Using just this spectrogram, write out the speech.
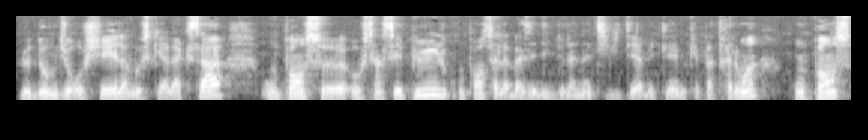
le dôme du Rocher, la mosquée Al-Aqsa, on pense euh, au Saint-Sépulcre, on pense à la basilique de la Nativité à Bethléem qui est pas très loin, on pense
